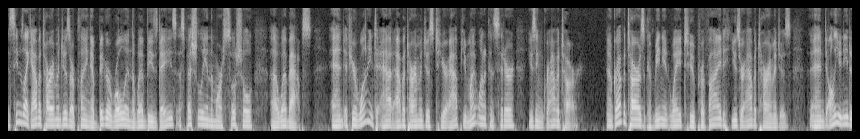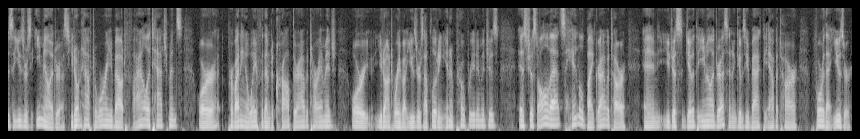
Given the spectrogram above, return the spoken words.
It seems like avatar images are playing a bigger role in the web these days, especially in the more social uh, web apps. And if you're wanting to add avatar images to your app, you might want to consider using Gravatar. Now, Gravatar is a convenient way to provide user avatar images, and all you need is a user's email address. You don't have to worry about file attachments or providing a way for them to crop their avatar image, or you don't have to worry about users uploading inappropriate images. It's just all that's handled by Gravatar, and you just give it the email address and it gives you back the avatar for that user.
